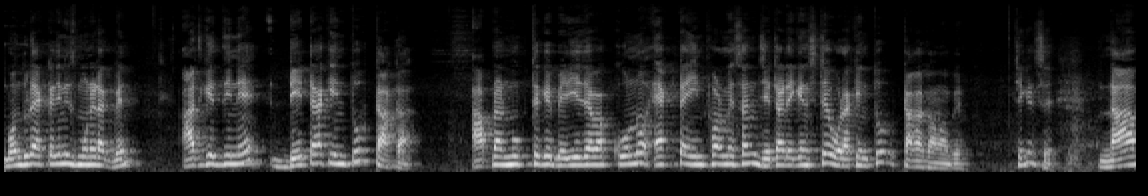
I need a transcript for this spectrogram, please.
বন্ধুরা একটা জিনিস মনে রাখবেন আজকের দিনে ডেটা কিন্তু টাকা। আপনার মুখ থেকে বেরিয়ে যাওয়া কোনো একটা ইনফরমেশান যেটার এগেনস্টে ওরা কিন্তু টাকা কামাবে। ঠিক আছে? নাম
